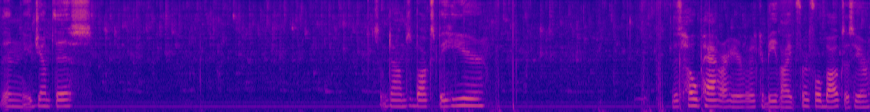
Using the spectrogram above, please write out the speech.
Then you jump this. Sometimes the box be here. This whole path right here, there could be like three or four boxes here.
